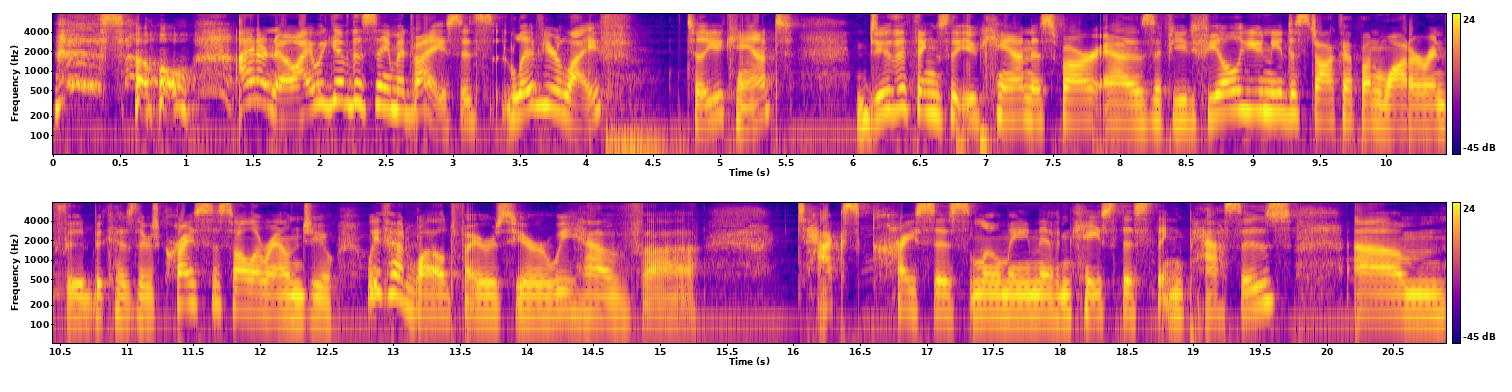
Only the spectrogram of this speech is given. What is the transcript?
so, I don't know. I would give the same advice. It's live your life till you can't. Do the things that you can as far as if you feel you need to stock up on water and food because there's crisis all around you. We've had wildfires here. We have uh, tax crisis looming in case this thing passes. Um,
